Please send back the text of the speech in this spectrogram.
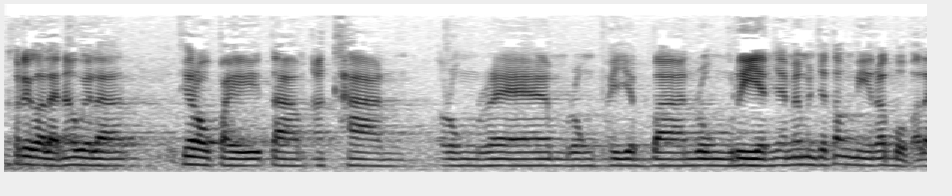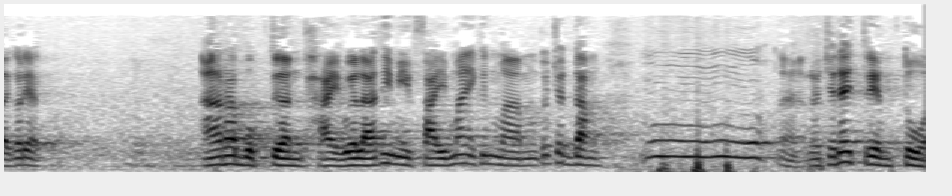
เขาเรียกว่าอะไรนะเวลาที่เราไปตามอาคาร โรงแรม โรงพยาบาล โรงเรียนใช่ไหมมันจะต้องมีระบบอะไรก็เรียก ระบบเตือนภัย เวลาที่มีไฟไหม้ขึ้นมา มันก็จะดังเราจะได้เตรียมตัว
